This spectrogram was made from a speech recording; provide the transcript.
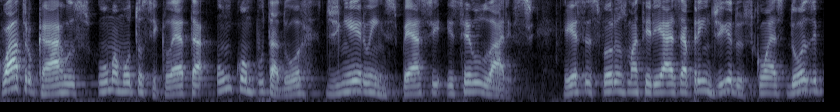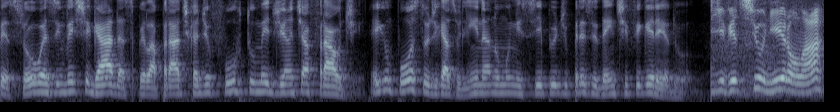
Quatro carros, uma motocicleta, um computador, dinheiro em espécie e celulares. Esses foram os materiais apreendidos com as 12 pessoas investigadas pela prática de furto mediante a fraude em um posto de gasolina no município de Presidente Figueiredo. Os indivíduos se uniram lá,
